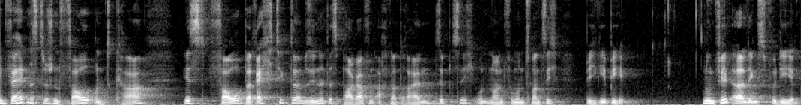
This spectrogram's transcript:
Im Verhältnis zwischen V und K ist V berechtigter im Sinne des Paragraphen 873 und 925 BGB. Nun fehlt allerdings für, die,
